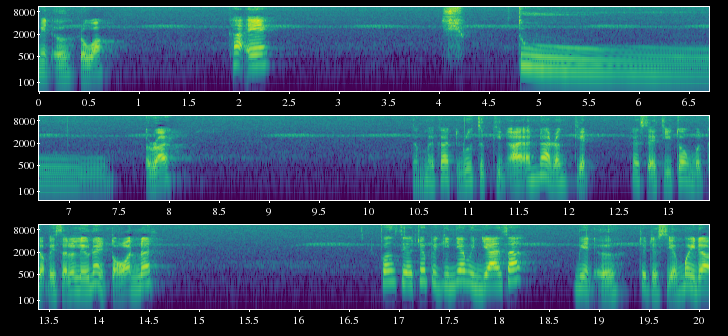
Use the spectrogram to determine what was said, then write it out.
มินเออระวังข้าเองตู อะไรทำไมข้าถึงรู้สึกกลิ่นอายอันน่ารังเกียจและแสงสีทองเหมือนกับไอสารเลวในตอนนั้นเฟิงเซียวเจ้าไปกินยาวิญญาณซะ เมียนเออเจ้าจะเสียงไม่ได้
